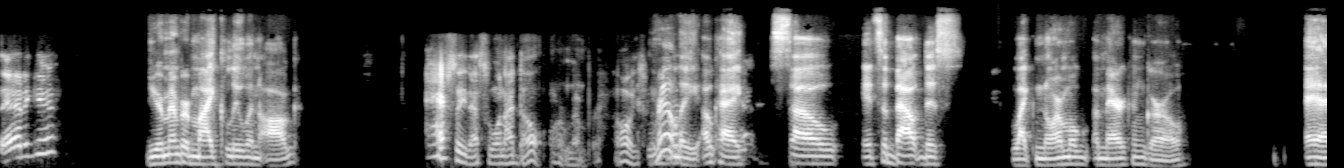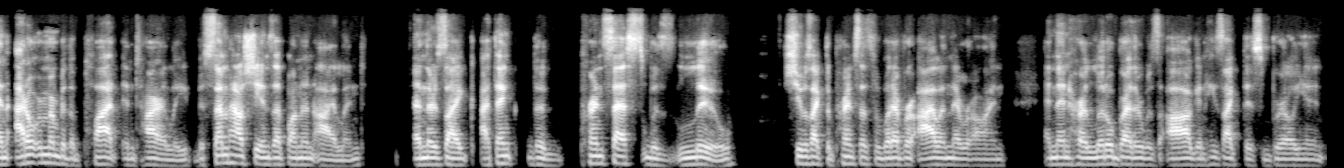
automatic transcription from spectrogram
Say that again. do you remember mike lu and og Actually, that's one I don't remember. Oh, Really? Okay. So it's about this like normal American girl. And I don't remember the plot entirely, but somehow she ends up on an island. And there's like, I think the princess was Lu. She was like the princess of whatever island they were on. And then her little brother was Og, and he's like this brilliant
